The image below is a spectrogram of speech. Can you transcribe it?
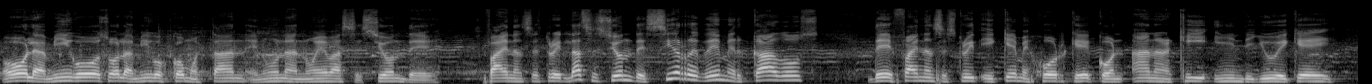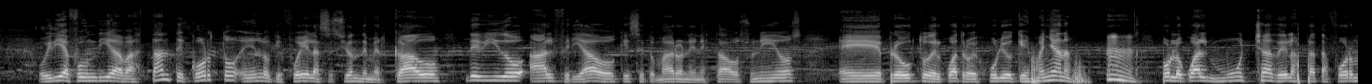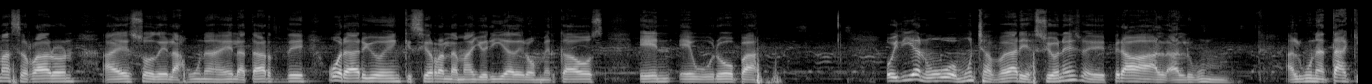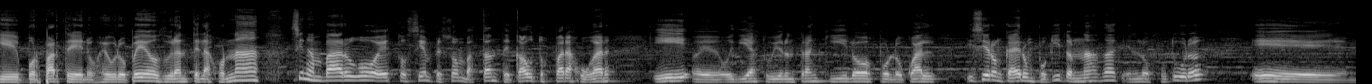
Hola amigos, hola amigos, ¿cómo están? En una nueva sesión de Finance Street, la sesión de cierre de mercados de Finance Street y qué mejor que con Anarchy in the UK. Hoy día fue un día bastante corto en lo que fue la sesión de mercado debido al feriado que se tomaron en Estados Unidos eh, producto del 4 de julio que es mañana. Por lo cual muchas de las plataformas cerraron a eso de las 1 de la tarde, horario en que cierran la mayoría de los mercados en Europa. Hoy día no hubo muchas variaciones, eh, esperaba algún algún ataque por parte de los europeos durante la jornada. Sin embargo, estos siempre son bastante cautos para jugar y eh, hoy día estuvieron tranquilos, por lo cual hicieron caer un poquito el Nasdaq en los futuros, eh,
